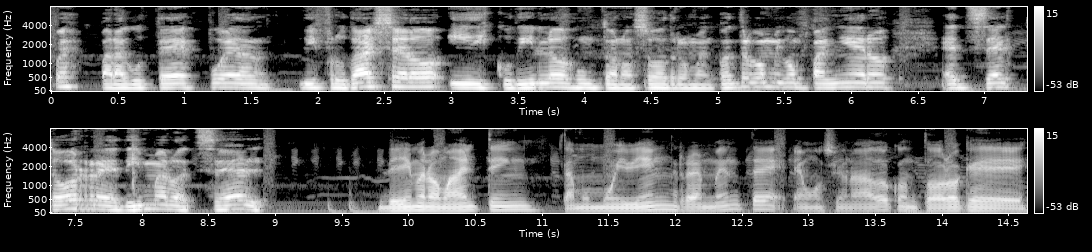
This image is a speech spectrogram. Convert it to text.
pues para que ustedes puedan disfrutárselo y discutirlo junto a nosotros. Me encuentro con mi compañero Edsel Torres. Dímelo, Edsel. Dímelo, Martín. Estamos muy bien, realmente emocionado con todo lo que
